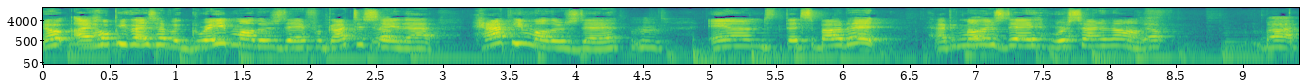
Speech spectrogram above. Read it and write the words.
Yep. I hope you guys have a great Mother's Day. I Forgot to say Yep. that. Happy Mother's Day, Mhm. and that's about it. Happy Mother's Day. We're signing off. Yep. Bye.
